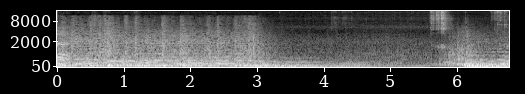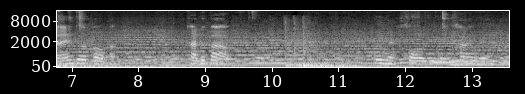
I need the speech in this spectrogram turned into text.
น่ะเห็นไหมเลือดออกอะทันหรือเปล่าดูไงคออยู่ข้างเลย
